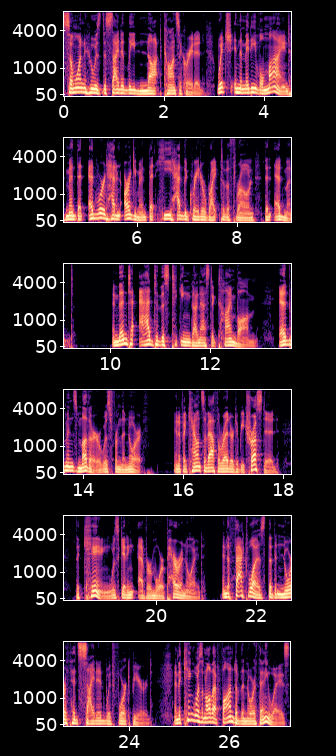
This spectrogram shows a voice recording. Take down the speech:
someone who was decidedly not consecrated, which in the medieval mind meant that Edward had an argument that he had the greater right to the throne than Edmund. And then to add to this ticking dynastic time bomb, Edmund's mother was from the north. And if accounts of Athelred are to be trusted, the king was getting ever more paranoid. And the fact was that the north had sided with Forkbeard, and the king wasn't all that fond of the North, anyways.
